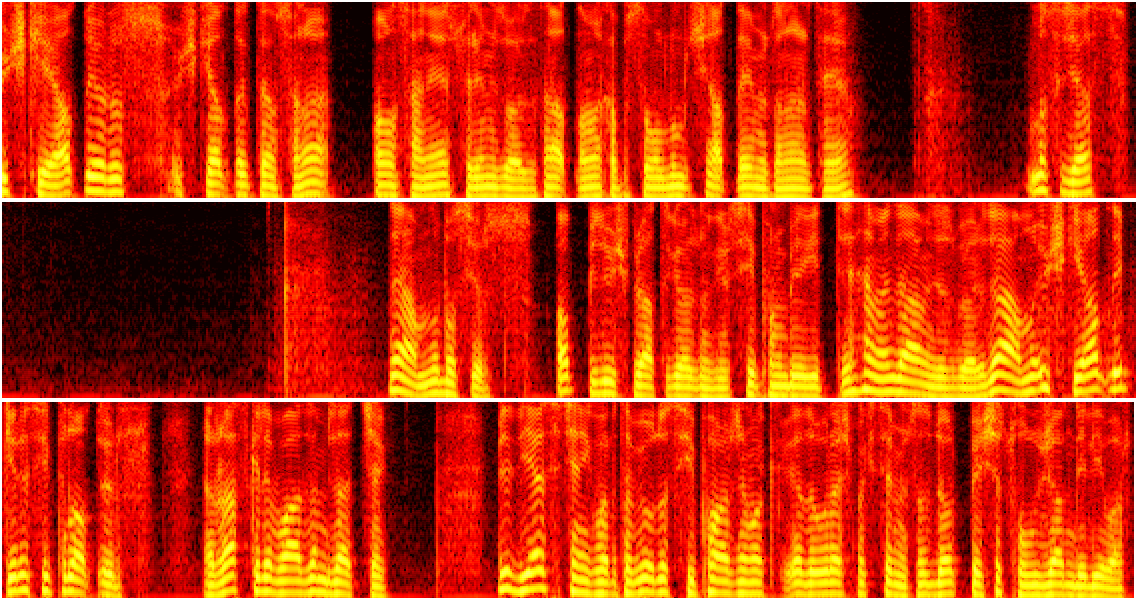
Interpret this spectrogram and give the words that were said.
3-2'ye atlıyoruz. 3-2 atladıktan sonra 10 saniye süremiz var zaten atlama kapısı olduğumuz için atlayamıyoruz ana haritaya. Basacağız. Devamlı basıyoruz. Hop bizi 3-1 attı gördüğünüz gibi. Sipo'nun biri gitti. Hemen devam ediyoruz böyle. Devamlı 3-2'ye atlayıp geri Sipo'lu atlıyoruz. Yani rastgele bazen bizi atacak. Bir de diğer seçenek var tabii o da Sipo harcamak ya da uğraşmak istemiyorsanız 4-5'e solucan deliği var.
